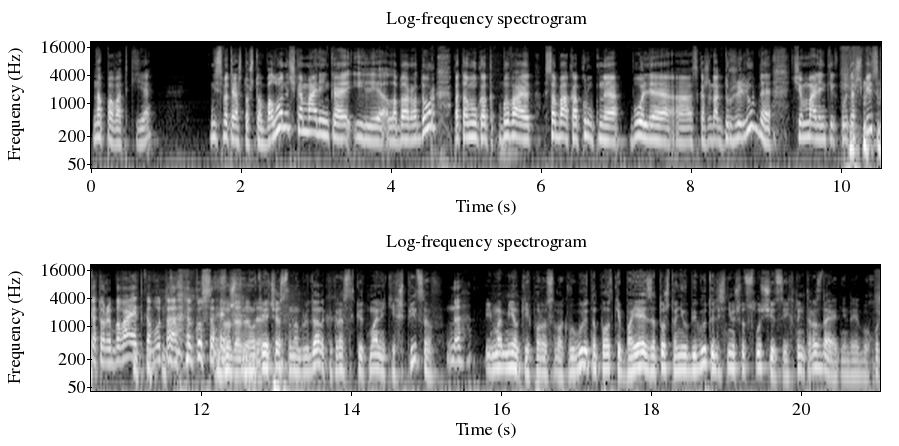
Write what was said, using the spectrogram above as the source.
на поводке, несмотря на то, что баллоночка маленькая или лабрадор, потому как бывает собака крупная, более, а, скажем так, дружелюбная, чем маленький какой-то шпиц, который бывает кого-то кусает. Ну, да, да, ну вот я часто наблюдаю как раз таки вот маленьких шпицев и мелких пород собак выгуливают на поводке, боясь за то, что они убегут или с ними что-то случится, их кто-нибудь раздавит, не дай бог. Вот,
